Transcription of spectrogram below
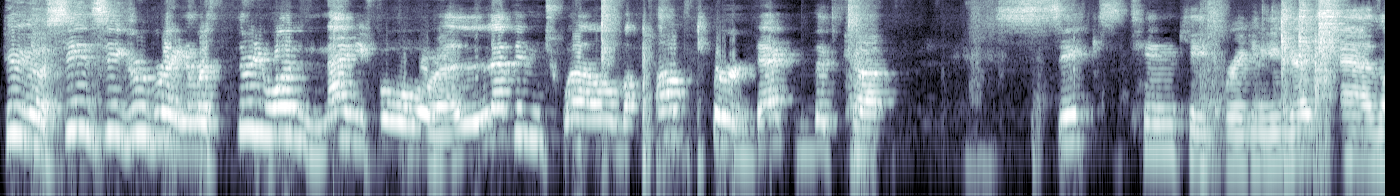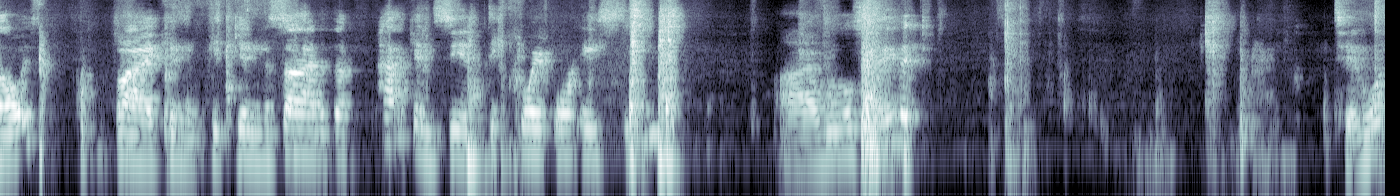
Here we go. CNC group break number 3194. 1112 upper deck the cup. 610 case breaking again, guys. As always, if I can peek in the side of the pack and see a decoy or a sleeve, I will save it. 10 1.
